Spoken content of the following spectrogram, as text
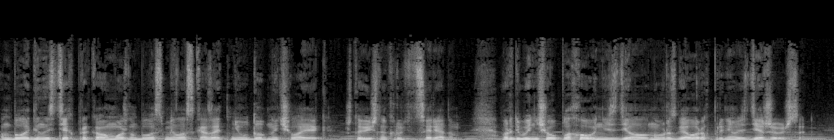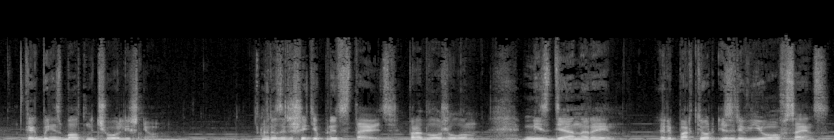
Он был один из тех, про кого можно было смело сказать «неудобный человек», что вечно крутится рядом. Вроде бы ничего плохого не сделал, но в разговорах при него сдерживаешься, как бы не сболтнуть чего лишнего. «Разрешите представить», — продолжил он, — «мисс Диана Рейн, репортер из Review of Science»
